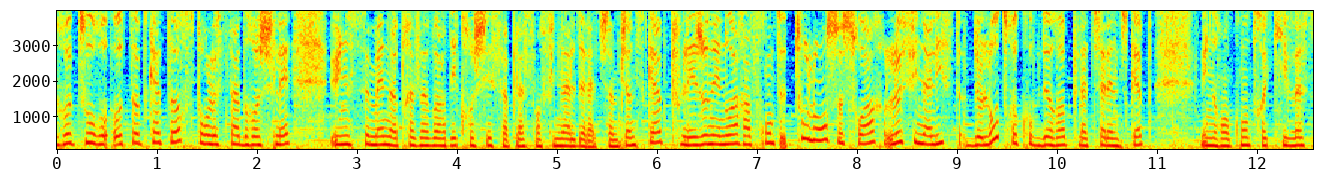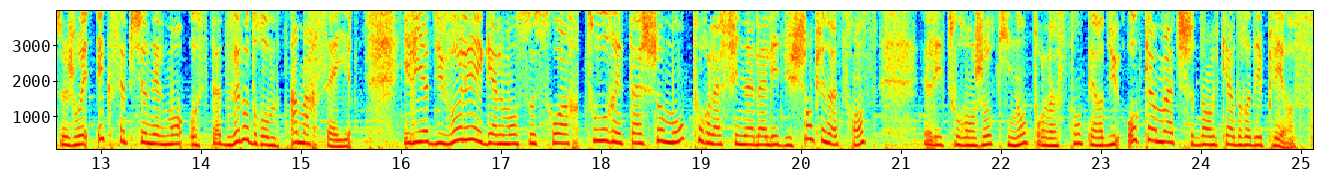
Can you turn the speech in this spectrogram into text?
retour au top 14 pour le Stade Rochelet. Une semaine après avoir décroché sa place en finale de la Champions Cup, les jaunes et noirs affrontent Toulon ce soir, le finaliste de l'autre Coupe d'Europe, la Challenge Cup. Une rencontre qui va se jouer exceptionnellement au Stade Vélodrome à Marseille. Il y a du volet également ce soir. Tours est à Chaumont pour la finale allée du championnat de France. Les Tourangeaux qui n'ont pour l'instant perdu aucun match dans le cadre des playoffs.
